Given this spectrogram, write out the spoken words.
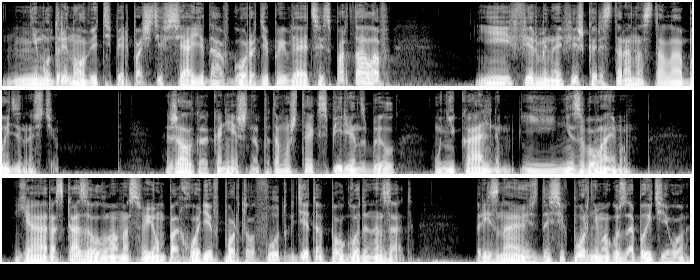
Не мудрено, ведь теперь почти вся еда в городе появляется из порталов, и фирменная фишка ресторана стала обыденностью. Жалко, конечно, потому что experience был уникальным и незабываемым. Я рассказывал вам о своем походе в Portal Food где-то полгода назад. Признаюсь, до сих пор не могу забыть его,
